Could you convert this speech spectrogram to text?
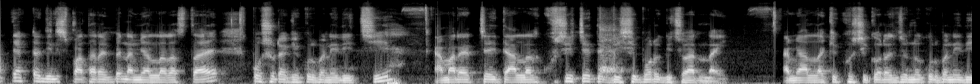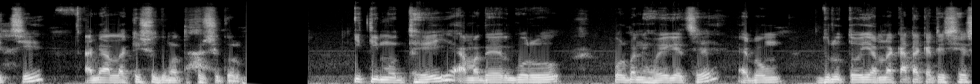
আপনি একটা জিনিস মাথা রাখবেন, আমি আল্লাহ রাস্তায় পশুটাকে কোরবানি দিচ্ছি। আমার এর চাইতে আল্লাহর খুশির চাইতে বেশি বড় কিছু আর নাই। আমি আল্লাহকে খুশি করার জন্য কোরবানি দিচ্ছি, আমি আল্লাহকে শুধুমাত্র খুশি করব। ইতিমধ্যেই আমাদের গরু কোরবানি হয়ে গেছে এবং দ্রুতই আমরা কাটাকাটি শেষ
